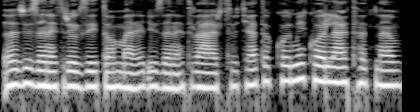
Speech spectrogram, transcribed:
az üzenet rögzítom már egy üzenet várt, hogy hát hát akkor mikor láthatnám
